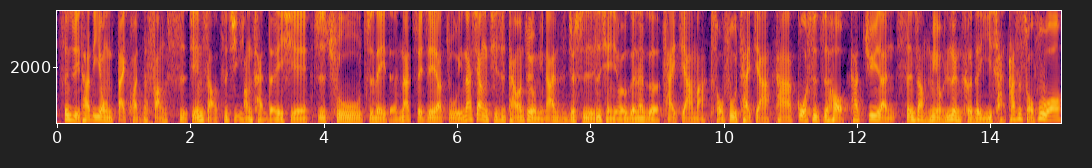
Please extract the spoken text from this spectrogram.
甚至于他利用贷款的方式减少自己房产的一些支出之类的。那所以这些要注意。那像其实台湾最有名的案子就是之前有一个那个蔡家嘛，首富蔡家，他过世之后，他居然身上没有任何的遗产，他是首富哦。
